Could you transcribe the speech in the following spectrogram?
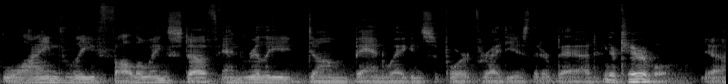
blindly following stuff and really dumb bandwagon support for ideas that are bad. They're terrible. Yeah.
